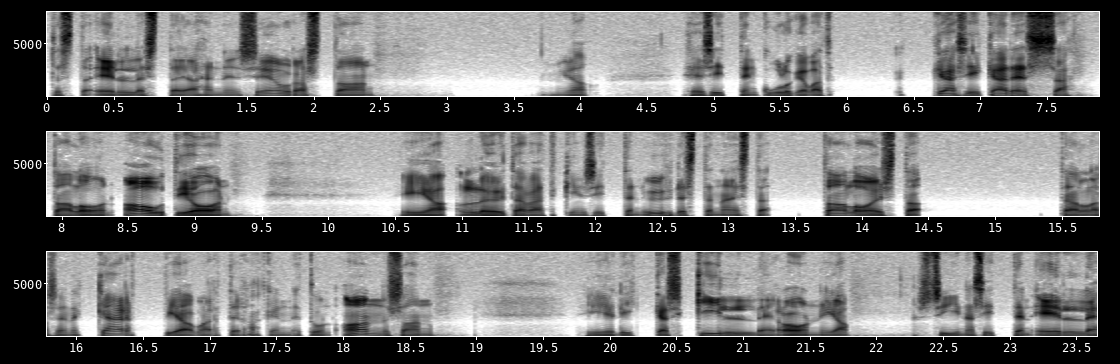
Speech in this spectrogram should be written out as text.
tästä Ellestä ja hänen seurastaan. Ja he sitten kulkevat käsi kädessä taloon autioon ja löytävätkin sitten yhdestä näistä taloista tällaisen kärppiä varten rakennetun ansan, eli Killeron, ja siinä sitten Elle,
